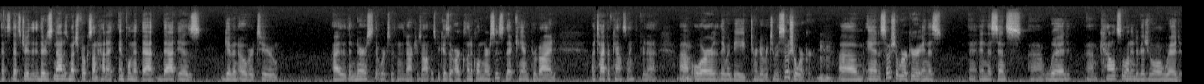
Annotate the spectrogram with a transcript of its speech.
That's that's true. There's not as much focus on how to implement that. That is given over to either the nurse that works within the doctor's office because there are clinical nurses that can provide a type of counseling for that, um, Mhm. or they would be turned over to a social worker. Mhm. Um, and a social worker, in this, in this sense, uh, would um, counsel an individual, would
